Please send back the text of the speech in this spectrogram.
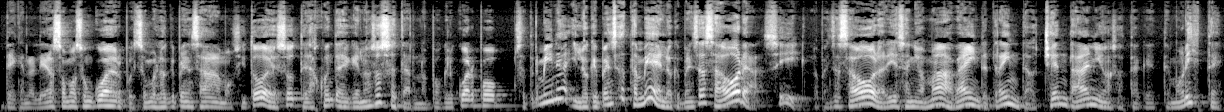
de que en realidad somos un cuerpo y somos lo que pensamos y todo eso, te das cuenta de que no sos eterno, porque el cuerpo se termina y lo que pensás también, lo que pensás ahora, sí, lo pensás ahora, 10 años más, 20, 30, 80 años hasta que te moriste,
